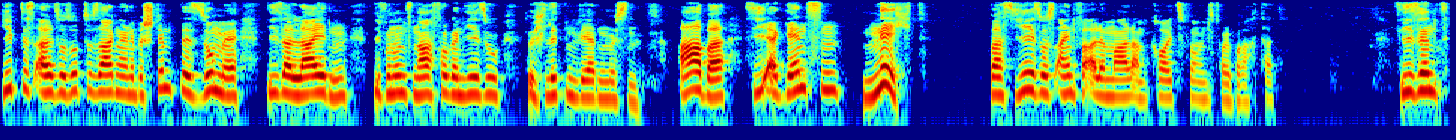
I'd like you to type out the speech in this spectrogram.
gibt es also sozusagen eine bestimmte Summe dieser Leiden, die von uns Nachfolgern Jesu durchlitten werden müssen. Aber sie ergänzen nicht, was Jesus ein für alle Mal am Kreuz für uns vollbracht hat. Sie sind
